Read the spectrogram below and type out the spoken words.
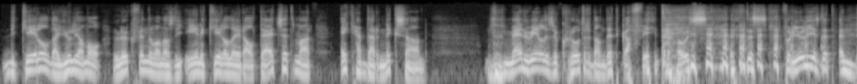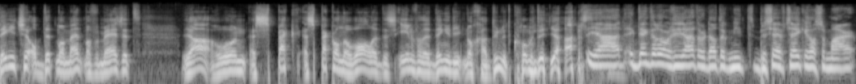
die kerel dat jullie allemaal leuk vinden, want dat is die ene kerel die er altijd zit, maar ik heb daar niks aan. Mijn wereld is ook groter dan dit café trouwens. dus voor jullie is dit een dingetje op dit moment, maar voor mij is het ja, gewoon een spek, een spek on the wall. Het is een van de dingen die ik nog ga doen het komende jaar. ja, ik denk dat de organisator dat ook niet beseft. Zeker als ze maar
